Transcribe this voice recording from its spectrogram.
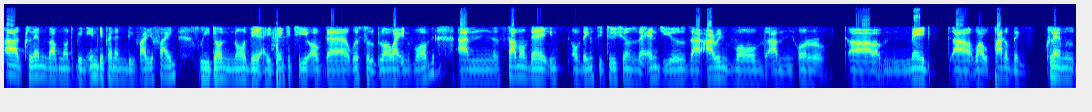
uh, claims have not been independently verified. We don't know the identity of the whistleblower involved. Um, some of the of the institutions, the NGOs that are involved um, or uh, made uh, well part of the claims,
